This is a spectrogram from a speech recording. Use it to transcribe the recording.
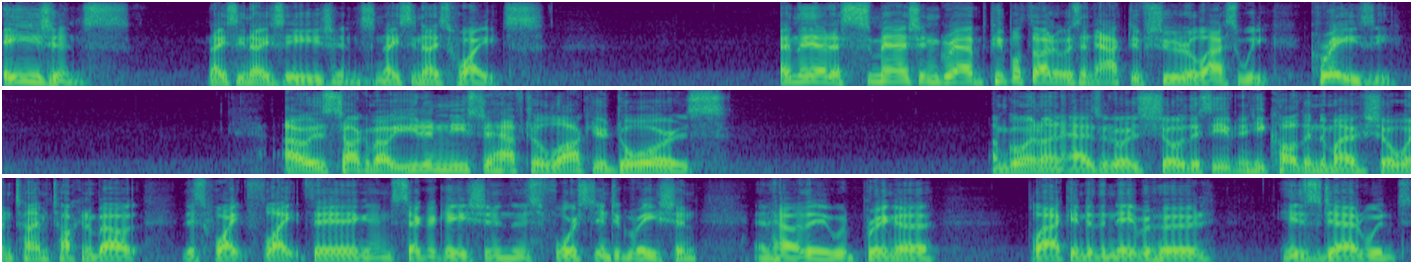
Asians, nicey nice Asians, nicey nice whites. And they had a smash and grab. People thought it was an active shooter last week. Crazy. I was talking about you didn't used to have to lock your doors. I'm going on Azzmador's show this evening. He called into my show one time talking about this white flight thing and segregation and this forced integration and how they would bring a black into the neighborhood. His dad would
